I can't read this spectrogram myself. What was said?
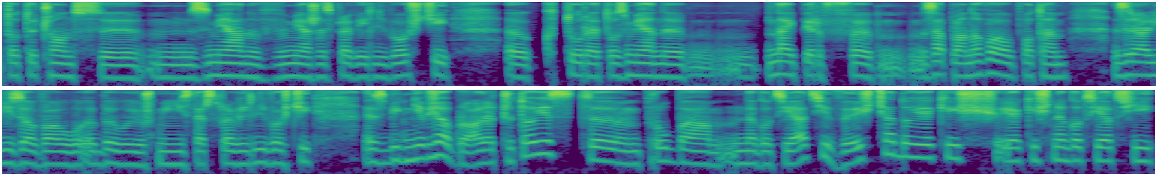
dotyczący y, zmian w wymiarze sprawiedliwości, y, które to zmiany y, najpierw y, zaplanował, potem zrealizował były już minister sprawiedliwości Zbigniew Ziobro. Ale czy to jest y, próba negocjacji, wyjścia do jakiejś, jakiejś negocjacji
